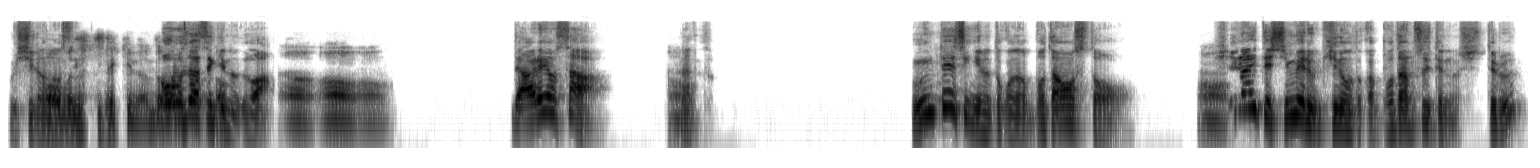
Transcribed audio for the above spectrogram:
後ろの後部座席のドア。後部座席のドア。うんうんで、あれをさ、うん。なんか運転席のところのボタンを押すと、うん。うん開いて閉める機能とかボタンついてるの知ってる？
